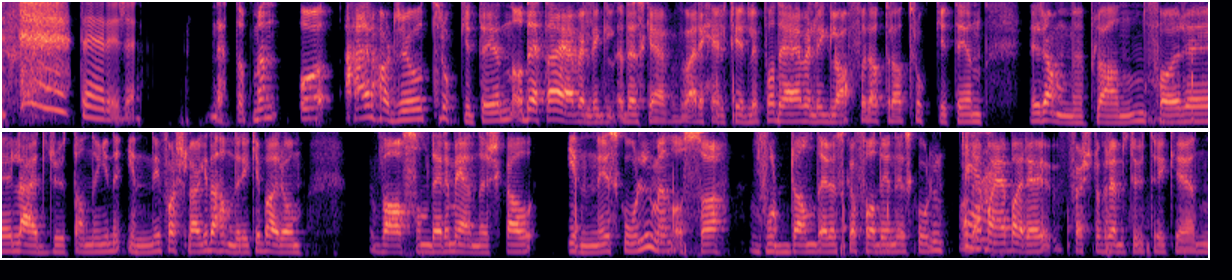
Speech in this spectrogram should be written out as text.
det er det ikke. Nettopp. Men og her har dere jo trukket inn, og dette er jeg veldig, det skal jeg være helt tydelig på, det er jeg veldig glad for at dere har trukket inn rammeplanen for eh, lærerutdanningene inn i forslaget. Det handler ikke bare om hva som dere mener skal inn i skolen, men også hvordan dere skal få det inn i skolen. Og ja. det må jeg bare først og fremst uttrykke en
